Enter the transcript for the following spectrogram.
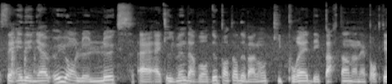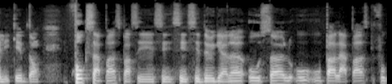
c'est indéniable. Eux, ils ont le luxe à, Cleveland d'avoir deux porteurs de ballon qui pourraient être des partants dans n'importe quelle équipe. Donc, il faut que ça passe par ces, deux gars-là au sol ou, par la passe. Il faut,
